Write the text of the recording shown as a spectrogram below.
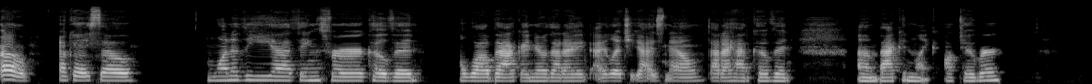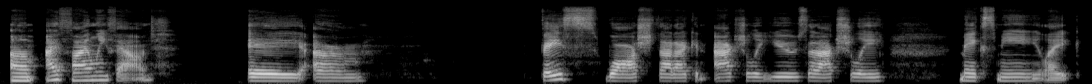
Oh, okay. So one of the uh, things for COVID a while back, I know that I I let you guys know that I had COVID um, back in like October. Um, I finally found a um, face wash that I can actually use that actually makes me like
